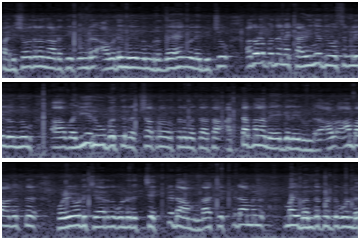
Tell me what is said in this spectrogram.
പരിശോധന നടത്തിയിട്ടുണ്ട്. അവിടെ നിന്നും മൃതദേഹങ്ങൾ ലഭിച്ചു. അതോടൊപ്പം തന്നെ കഴിഞ്ഞ ദിവസങ്ങളിലൊന്നും വലിയ രൂപത്തിൽ രക്ഷാപ്രവർത്തനം എത്താത്ത അട്ടമല മേഖലയിലുണ്ട്. ആ- ഭാഗത്ത് പുഴയോട് ചേർന്നുകൊണ്ട് ഒരു ചെക്ക് ഡാമുണ്ട്. ആ ചെക്ക് ഡാമുമായി ബന്ധപ്പെട്ടുകൊണ്ട്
